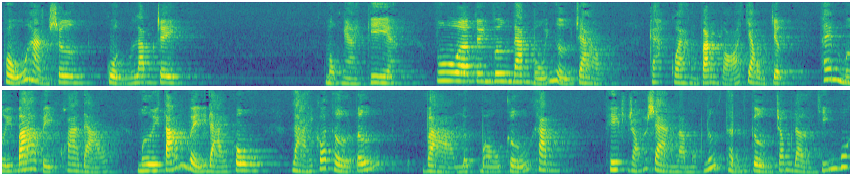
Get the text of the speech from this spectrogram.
Phủ Hàng Sương, quận Lâm Tri. Một ngày kia, vua Tuyên Vương đang buổi ngự trào. Các quan văn võ chầu trực Thêm 13 vị khoa đạo 18 vị đại phu Lại có thừa tướng Và lục bộ cửu khanh. Thiệt rõ ràng là một nước thịnh cường trong đời chiến quốc.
